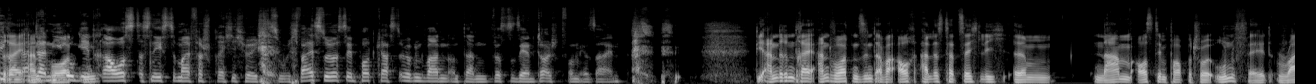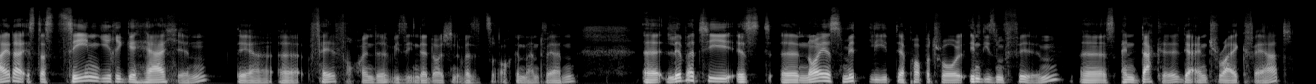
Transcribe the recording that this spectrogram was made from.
Entschuldigung, drei an Danilo Antworten. geht raus. Das nächste Mal verspreche ich, höre ich zu. Ich weiß, du hörst den Podcast irgendwann und dann wirst du sehr enttäuscht von mir sein. Die anderen drei Antworten sind aber auch alles tatsächlich ähm, Namen aus dem Paw Patrol Umfeld. Ryder ist das zehnjährige Herrchen der äh, Fellfreunde, wie sie in der deutschen Übersetzung auch genannt werden. Äh, Liberty ist äh, neues Mitglied der Paw Patrol in diesem Film. Äh, ist ein Dackel, der ein Trike fährt.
